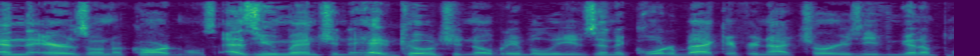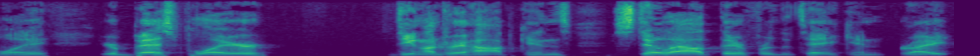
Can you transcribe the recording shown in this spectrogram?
and the Arizona Cardinals. As you mentioned, a head coach that nobody believes in, a quarterback if you're not sure he's even going to play, your best player, DeAndre Hopkins, still out there for the taking, right?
